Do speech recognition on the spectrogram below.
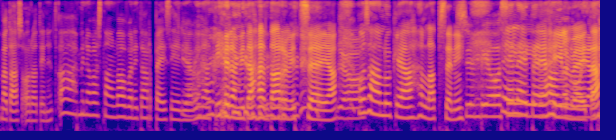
Mä taas odotin, että ah, minä vastaan vauvani tarpeisiin ja Joo. minä tiedän, mitä hän tarvitsee ja osaan lukea lapseni Symbioosi, eleitä ja halleluja. ilmeitä.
